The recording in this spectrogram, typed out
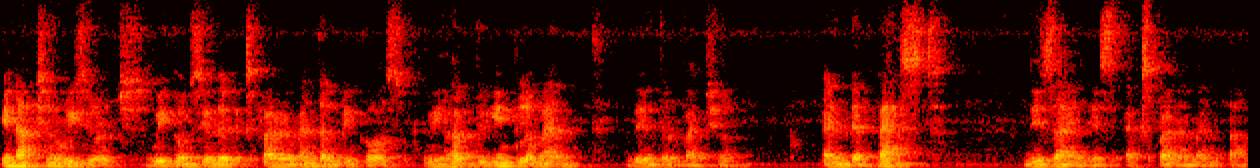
in action research we consider experimental because we have to implement the intervention. And the best design is experimental.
